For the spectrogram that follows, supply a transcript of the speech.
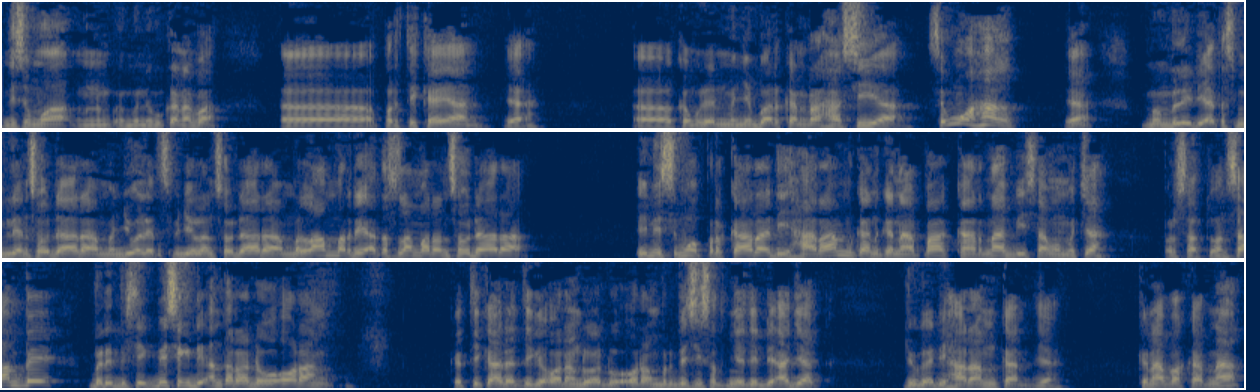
Ini semua menemukan apa? Uh, pertikaian, ya. Uh, kemudian menyebarkan rahasia, semua hal, ya. Membeli di atas pembelian saudara, menjual di atas penjualan saudara, melamar di atas lamaran saudara ini semua perkara diharamkan kenapa? Karena bisa memecah persatuan. Sampai berbisik-bisik di antara dua orang. Ketika ada tiga orang, dua, dua orang berbisik, satunya tidak diajak, juga diharamkan. ya. Kenapa? Karena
